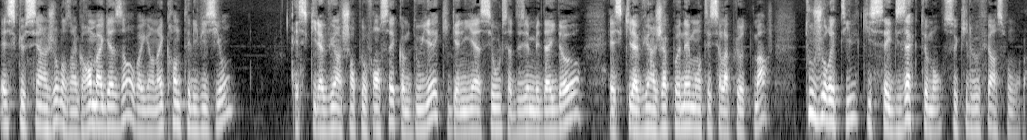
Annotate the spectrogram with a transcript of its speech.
Est-ce que c'est un jour dans un grand magasin, en voyant un écran de télévision Est-ce qu'il a vu un champion français comme Douillet, qui gagnait à Séoul sa deuxième médaille d'or? Est-ce qu'il a vu un japonais monter sur la plus haute marche? Toujours est-il qu'il sait exactement ce qu'il veut faire à ce moment-là.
